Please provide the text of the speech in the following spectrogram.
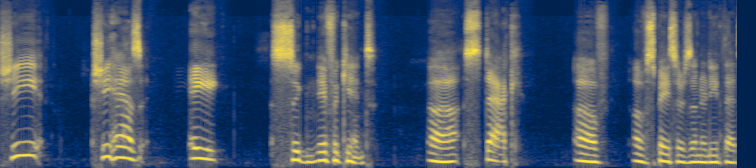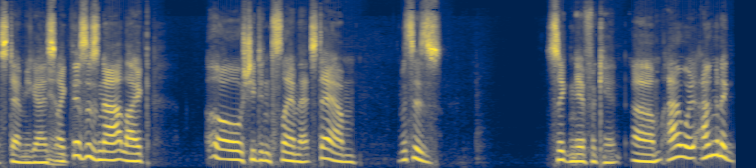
She she has a significant uh stack of of spacers underneath that stem, you guys. Yeah. Like this is not like oh, she didn't slam that stem. This is significant. Um I would I'm gonna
